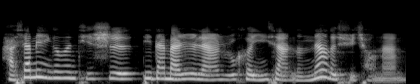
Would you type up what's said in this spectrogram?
好，下面一个问题是低蛋白日粮如何影响能量的需求呢？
